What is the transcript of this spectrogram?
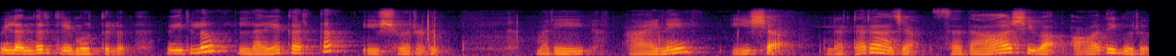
వీళ్ళందరూ త్రిమూర్తులు. వీరిలో లయకర్త ఈశ్వరుడు. మరి ఆయనే ఈశ నటరాజ సదాశివ ఆదిగురు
